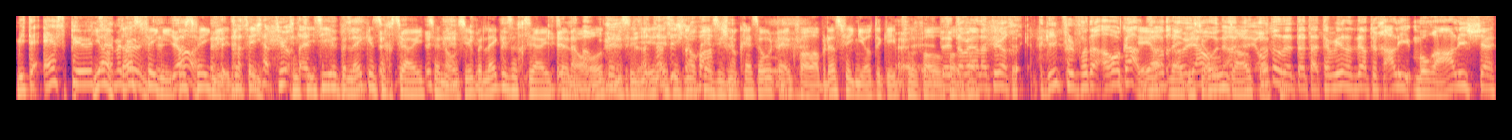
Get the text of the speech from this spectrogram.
mit der SPÖ ja, das finde ich, ja, das finde ich. Das find ich. Sie, sie, überlegen sich ja jetzt noch. Sie überlegen sich ja jetzt genau. noch, oder? Es, es, es, ist noch, es ist noch kein Urteil gefallen, aber das finde ich auch der Gipfel von... von, Da wäre natürlich der Gipfel von der Arroganz. Ja, oder? Nein, das ist ja, unglaublich. Oder, da, da, da werden natürlich alle moralischen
